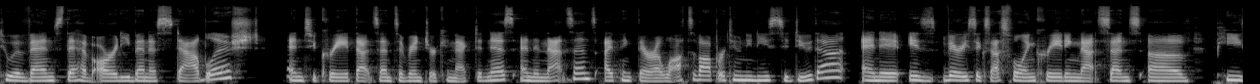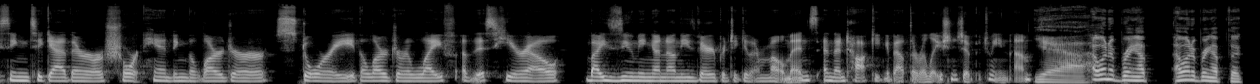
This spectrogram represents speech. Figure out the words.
to events that have already been established and to create that sense of interconnectedness. And in that sense, I think there are lots of opportunities to do that. And it is very successful in creating that sense of piecing together or shorthanding the larger story, the larger life of this hero by zooming in on these very particular moments and then talking about the relationship between them. Yeah. I want to bring up I want to bring up the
